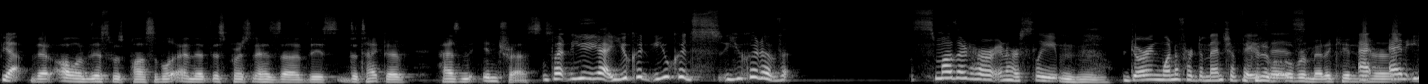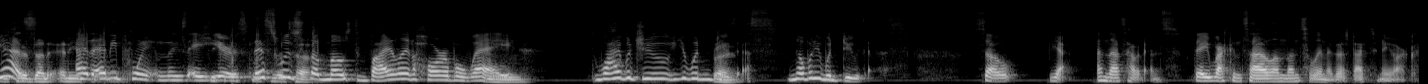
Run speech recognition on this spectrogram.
Yeah. that all of this was possible, and that this person has uh, this detective has an interest. But you, yeah, you could, you could, you could have smothered her in her sleep during one of her dementia Mm-hmm. You phases. could have over medicated At- her. and yes, could have done anything. at any point in these eight She years. This in the was the most violent, horrible way. Why would you? You wouldn't do this. Nobody would do this. So yeah, and that's how it ends. They reconcile, and then Selena goes back to New York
